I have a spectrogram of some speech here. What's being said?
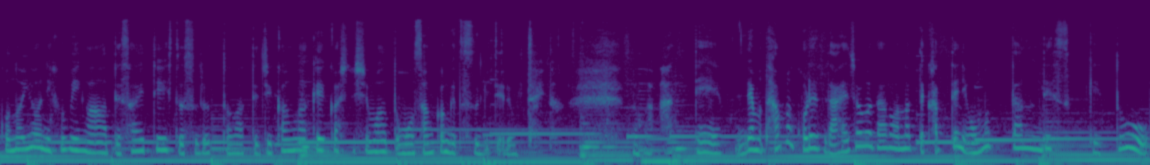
このように不備があって再提出するとなって時間が経過してしまうともう3ヶ月過ぎてるみたいなのがあってでも多分これで大丈夫だろうなって勝手に思ったんですけど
